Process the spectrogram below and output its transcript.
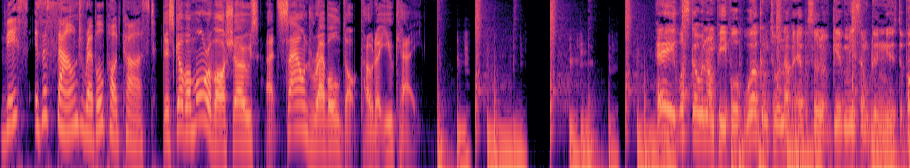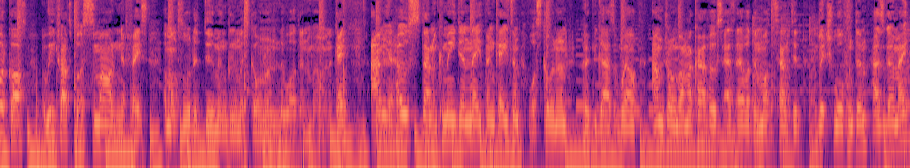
This is a Sound Rebel podcast. Discover more of our shows at soundrebel.co.uk. Hey, what's going on, people? Welcome to another episode of Give Me Some Good News, the podcast where we try to put a smile on your face amongst all the doom and gloom that's going on in the world at the moment, okay? I'm your host, stand-up comedian Nathan Caton. What's going on? Hope you guys are well. I'm joined by my co-host, as ever, the multi-talented Rich Wolfenden. How's it going, mate?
